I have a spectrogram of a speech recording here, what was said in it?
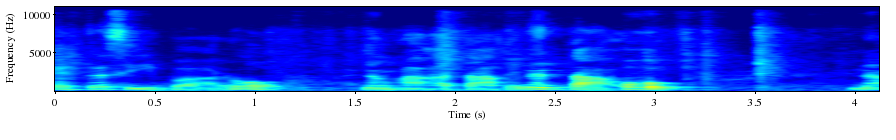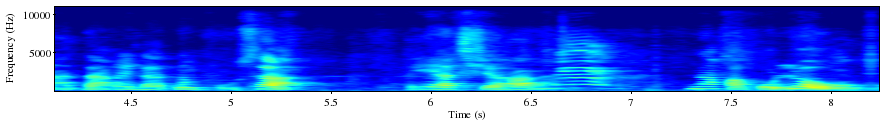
Ito si Ibaro, nang aatake ng tao. Naatake lahat ng pusa. Kaya siya nakakulong.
